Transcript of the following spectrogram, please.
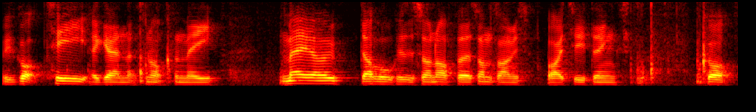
We've got tea, again, that's not for me. Mayo, double because it's on offer. Sometimes buy two things. Got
